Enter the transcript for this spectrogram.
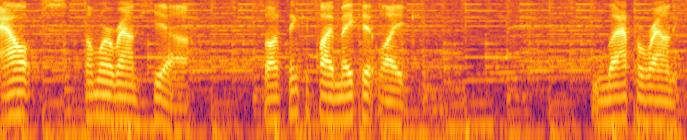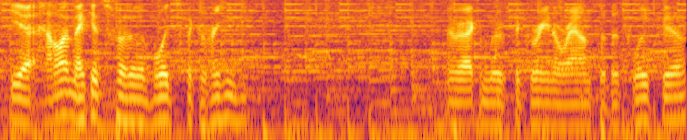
out somewhere around here. So I think if I make it like lap around here, how do I make it so it avoids the green? Maybe I can move the green around to this loop here.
